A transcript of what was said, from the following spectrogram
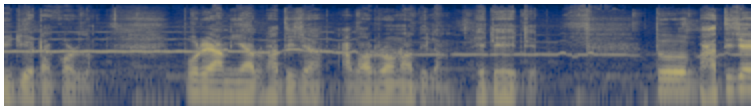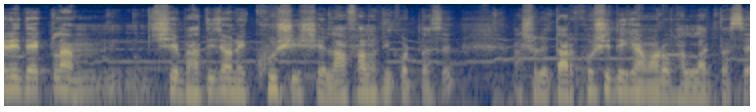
ভিডিওটা করলাম। পরে আমি আর ভাতিজা আবার রওনা দিলাম হেঁটে হেঁটে। তো ভাতিজারে দেখলাম, সে ভাতিজা অনেক খুশি, সে লাফালাফি করতেছে। আসলে তার খুশি দেখে আমারও ভালো লাগতেছে।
